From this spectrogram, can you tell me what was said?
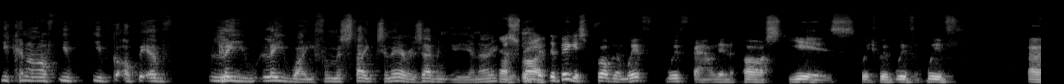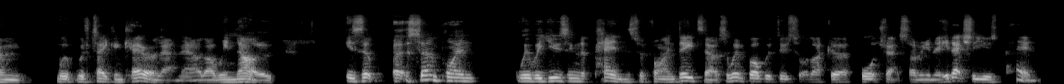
you can have you've you've got a bit of lee, leeway for mistakes and errors, haven't you? You know, That's right. The biggest problem we've we've found in the past years, which we've we've we've um, we- we've taken care of that now, like we know, is that at a certain point we were using the pens for fine detail. So when Bob would do sort of like a portrait or something, you know, he'd actually use pen.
